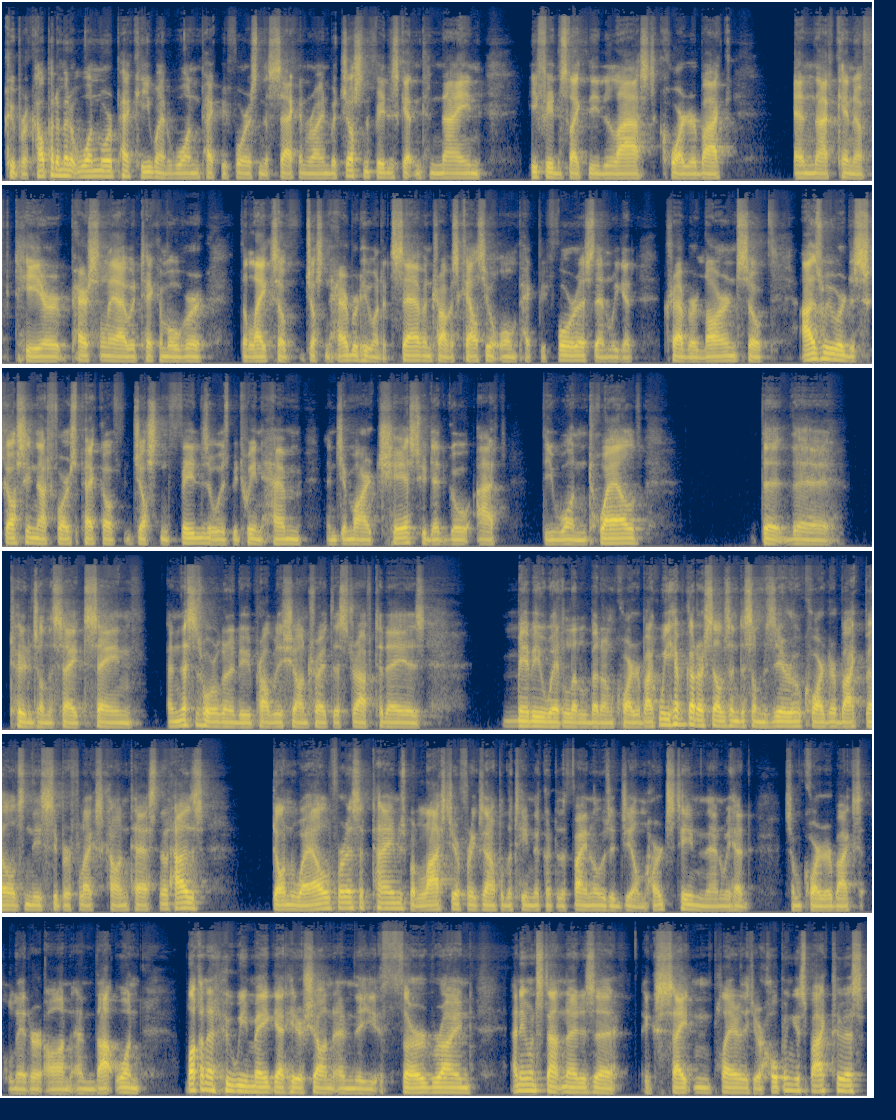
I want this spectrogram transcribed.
Cooper Kupp had him at one more pick. He went one pick before us in the second round, but Justin Fields getting to nine. He feels like the last quarterback in that kind of tier. Personally, I would take him over the likes of Justin Herbert, who went at seven, Travis Kelce went one pick before us. Then we get Trevor Lawrence. So as we were discussing that first pick of Justin Fields, it was between him and Ja'Marr Chase, who did go at the 112. The the tools on the site saying, and this is what we're going to do probably, Shawn, throughout this draft today is maybe wait a little bit on quarterback. We have got ourselves into some zero quarterback builds in these super flex contests, and it has done well for us at times. But last year, for example, the team that got to the final was a Jalen Hurts team, and then we had some quarterbacks later on. And that one, looking at who we may get here, Shawn, in the third round, anyone standing out as a exciting player that you're hoping gets back to us?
